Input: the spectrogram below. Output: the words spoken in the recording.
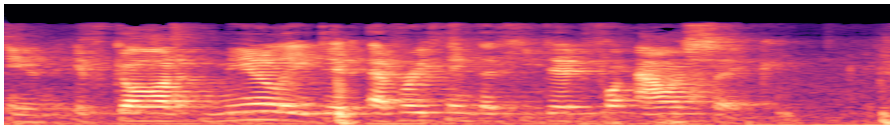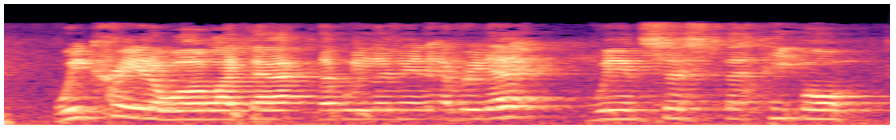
in if God merely did everything that He did for our sake. We create a world like that that we live in every day. We insist that people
